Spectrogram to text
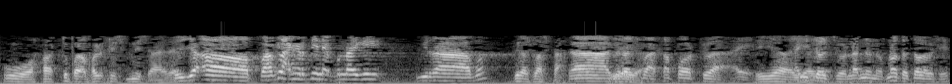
Wah, itu balik bisnis aja. Iya apa? Aku lak ngerti nek pernah iki wira apa? Wira swasta. Nah, wira iya. swasta padha ae. Iya, Ayo iya, iya. jol-jolan ngono. Pernah dodol sih?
